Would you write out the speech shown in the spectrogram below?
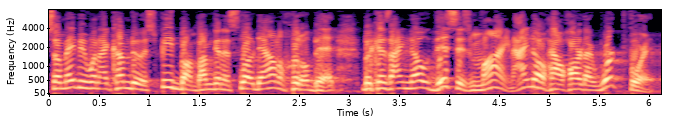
So maybe when I come to a speed bump, I'm going to slow down a little bit because I know this is mine. I know how hard I worked for it.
